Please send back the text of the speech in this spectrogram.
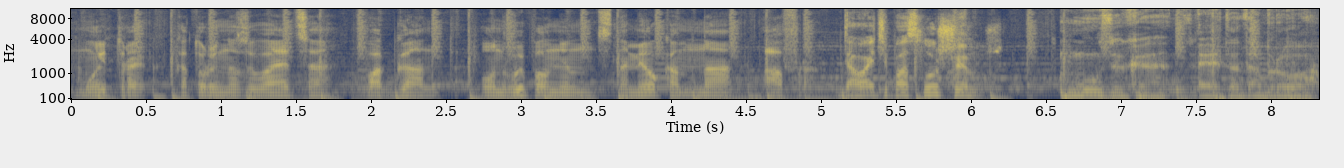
мой трек, который называется «Ваганта». Он выполнен с намеком на афро. Давайте послушаем. Музыка — это добро,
